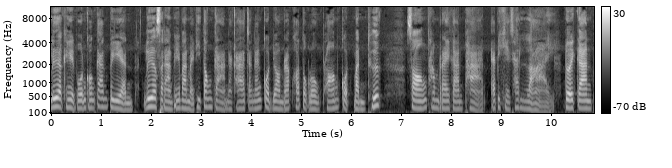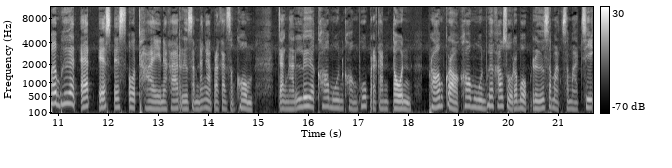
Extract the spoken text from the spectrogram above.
เลือกเหตุผลของการเปลี่ยน เลือกสถานพยาบาลใหม่ที่ต้องการนะคะ จากนั้นกดยอมรับข้อตกลงพร้อมกดบันทึก 2. ทำรายการผ่านแอปพลิเคชัน Line โดยการเพิ่มเพื่อน at @sso ไทยนะคะ หรือสำนักงงานประกันสังคม จากนั้นเลือกข้อมูลของผู้ประกันตน พร้อมกรอกข้อมูลเพื่อเข้าสู่ระบบหรือสมัครสมาชิก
